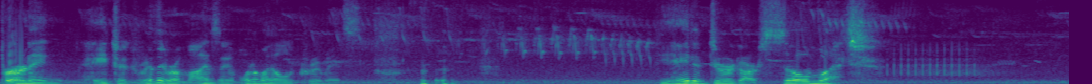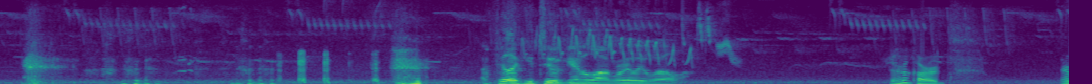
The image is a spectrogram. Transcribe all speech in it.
burning hatred really reminds me of one of my old crewmates. he hated Duergar so much. I feel like you two get along really well. Durgards, they're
